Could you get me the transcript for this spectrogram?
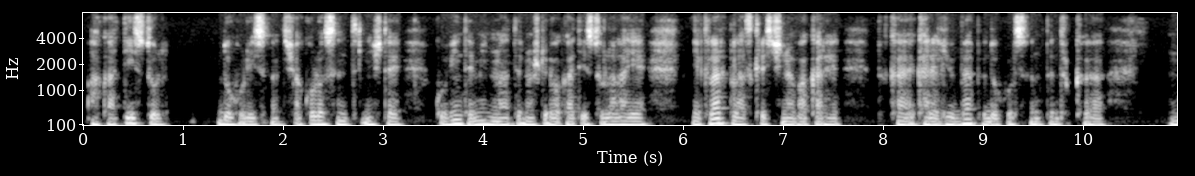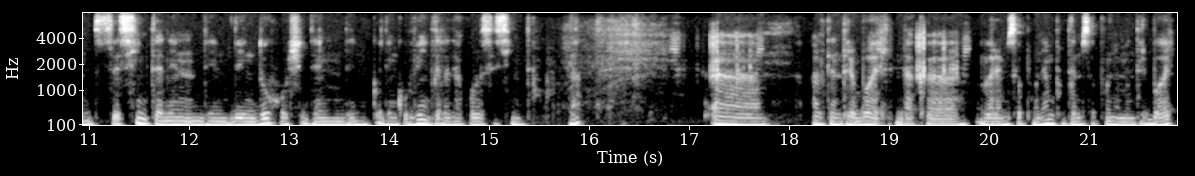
acatistul Duhului Sfânt. Și acolo sunt niște cuvinte minunate, nu știu, Eucatistul ăla e, e clar că l-a scris cineva care, care, care îl iubea pe Duhul Sfânt, pentru că se simte din, din, din Duhul și din, din, din cuvintele de acolo se simte. Da? Uh, alte întrebări, dacă vrem să punem, putem să punem întrebări.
